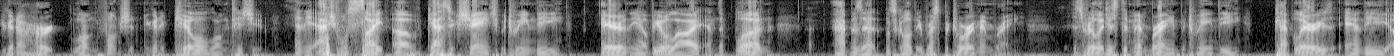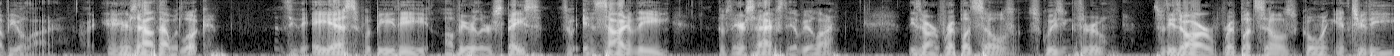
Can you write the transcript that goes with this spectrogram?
you're going to hurt lung function. You're going to kill lung tissue. And the actual site of gas exchange between the air in the alveoli and the blood happens at what's called the respiratory membrane. It's really just the membrane between the capillaries and the alveoli. Right, and here's how that would look. See, the AS would be the alveolar space, so inside of the those air sacs, the alveoli. These are red blood cells squeezing through. So these are red blood cells going into the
